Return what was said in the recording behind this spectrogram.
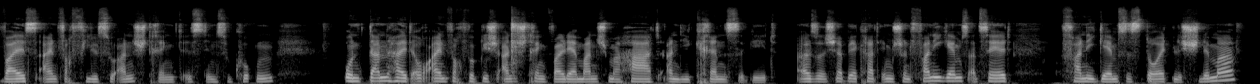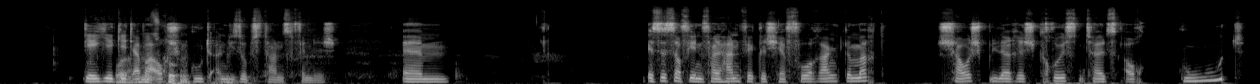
weil es einfach viel zu anstrengend ist, den zu gucken. Und dann halt auch einfach wirklich anstrengend, weil der manchmal hart an die Grenze geht. Also ich habe ja gerade eben schon Funny Games erzählt. Funny Games ist deutlich schlimmer. Der hier Boah, geht aber auch gucken. schon gut an die Substanz, finde ich. Ähm, es ist auf jeden Fall handwerklich hervorragend gemacht. Schauspielerisch größtenteils auch gut.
